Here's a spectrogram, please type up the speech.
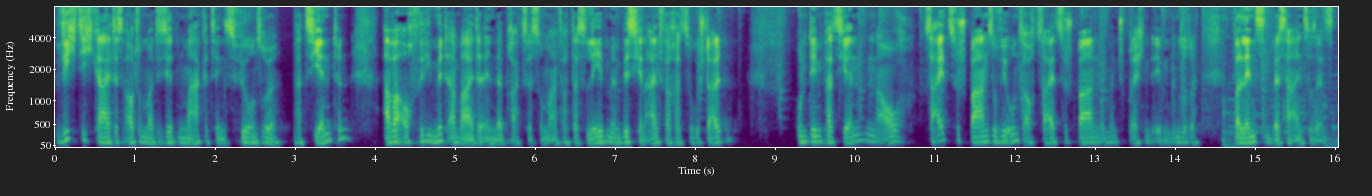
Wichtigkeit des automatisierten Marketings für unsere Patienten, aber auch für die Mitarbeiter in der Praxis, um einfach das Leben ein bisschen einfacher zu gestalten und dem Patienten auch Zeit zu sparen, so wie uns auch Zeit zu sparen, um entsprechend eben unsere Valenzen besser einzusetzen.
